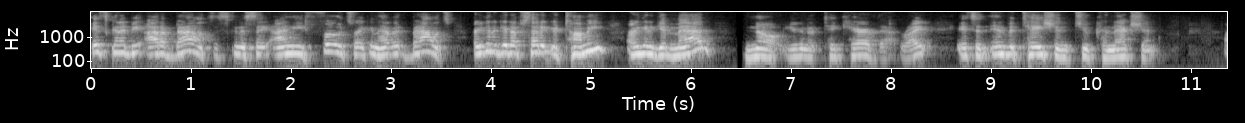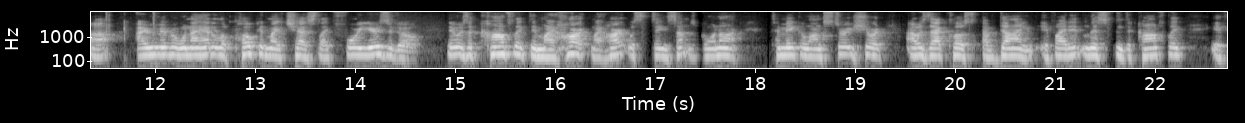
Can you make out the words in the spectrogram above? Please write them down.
it's going to be out of balance. It's going to say, I need food so I can have it balanced. Are you going to get upset at your tummy? Are you going to get mad? No, you're going to take care of that, right? It's an invitation to connection. Uh, I remember when I had a little poke in my chest like four years ago, there was a conflict in my heart. My heart was saying something's going on. To make a long story short, I was that close of dying. If I didn't listen to conflict, if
